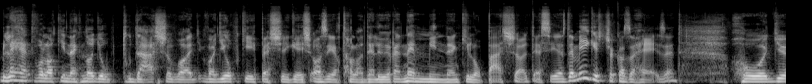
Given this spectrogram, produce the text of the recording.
lehet valakinek nagyobb tudása vagy, vagy jobb képessége, és azért halad előre, nem mindenki lopással teszi ezt. De mégiscsak az a helyzet, hogy,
